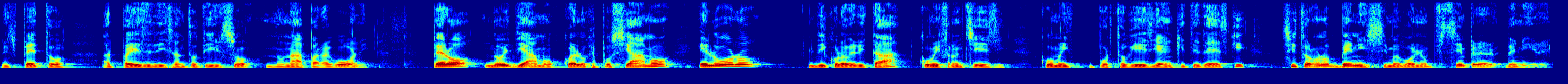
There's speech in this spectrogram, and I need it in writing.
rispetto al paese di Santo Tirso non ha paragoni, però noi diamo quello che possiamo e loro, dico la verità, come i francesi, come i portoghesi e anche i tedeschi, si trovano benissimo e vogliono sempre venire.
